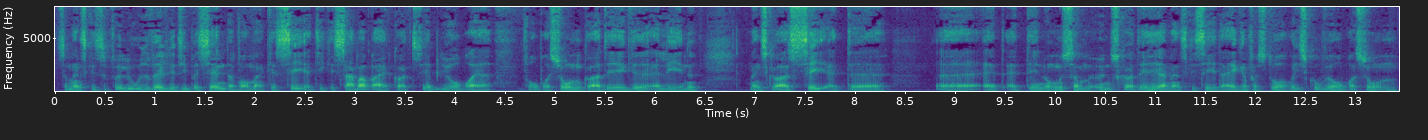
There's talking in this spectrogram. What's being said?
Så man skal selvfølgelig udvælge de patienter, hvor man kan se, at de kan samarbejde godt til at blive opereret, for operationen gør det ikke alene. Man skal også se, at, øh, Øh, at, at det er nogen, som ønsker det her. Man skal se, at der ikke er for stor risiko ved operationen.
